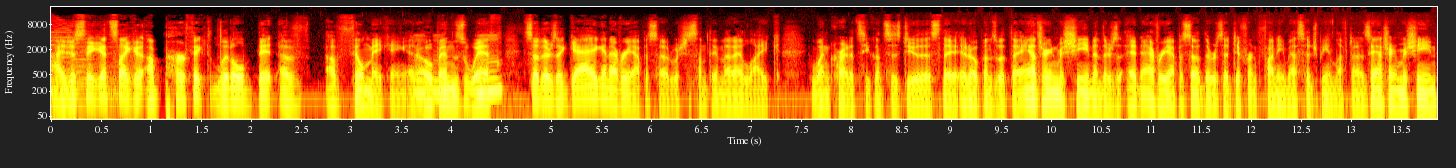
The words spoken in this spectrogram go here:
I just think it's like a, a perfect little bit of of filmmaking. It mm-hmm. opens with mm-hmm. so there's a gag in every episode, which is something that I like when credit sequences do this. They, it opens with the answering machine, and there's in every episode there was a different funny message being left on his answering machine.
